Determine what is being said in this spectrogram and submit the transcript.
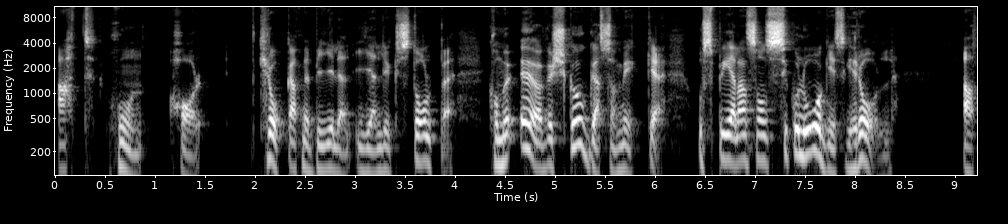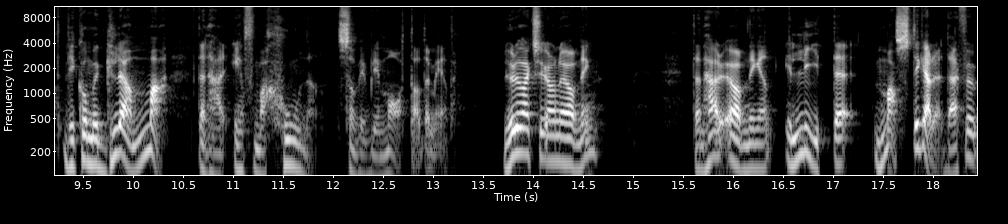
att hon har krockat med bilen i en lyktstolpe kommer överskugga så mycket och spela en sån psykologisk roll att vi kommer glömma den här informationen som vi blir matade med. Nu är det dags att göra en övning. Den här övningen är lite mastigare, därför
